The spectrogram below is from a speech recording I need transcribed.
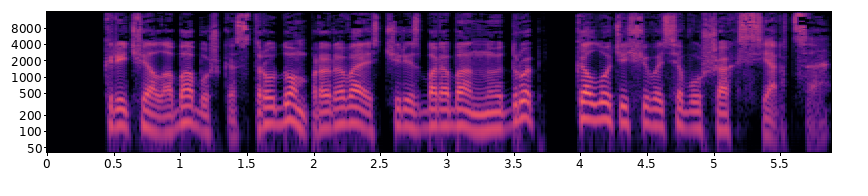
— кричала бабушка, с трудом прорываясь через барабанную дробь колотящегося в ушах сердца.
